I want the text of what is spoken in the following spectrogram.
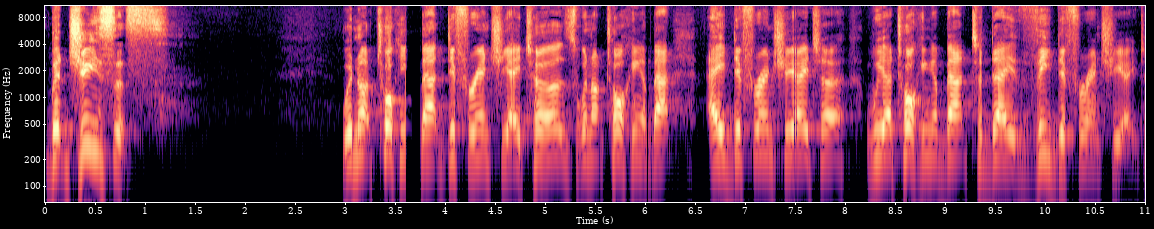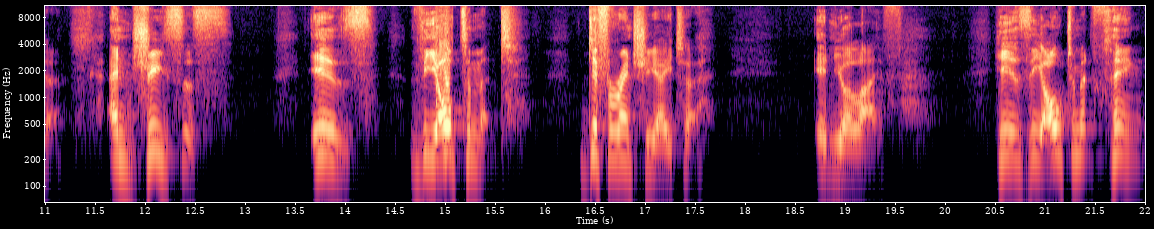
But Jesus, we're not talking about differentiators, we're not talking about a differentiator, we are talking about today the differentiator. And Jesus is the ultimate differentiator in your life. He is the ultimate thing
